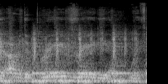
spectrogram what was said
We are the Brave Radio with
